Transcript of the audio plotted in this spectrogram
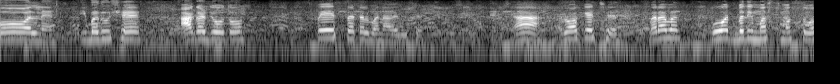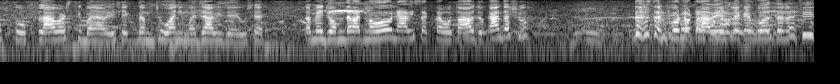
બોલ ને એ બધું છે. આગળ જો તો. સ્પેસ શટલ બનાવેલું છે. હા, રોકેટ છે. બરાબર? બહુ જ બધી મસ્ત મસ્ત વસ્તુઓ ફ્લાવર્સથી બનાવેલી છે. એકદમ જોવાની મજા આવી જાય એવું છે. તમે જો અમદાવાદમાં હોવ ને આવી શકતા હો તો આવજો. કાં શું? દર્શન ફોટો પડાવે એટલે કંઈ બોલતો નથી.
